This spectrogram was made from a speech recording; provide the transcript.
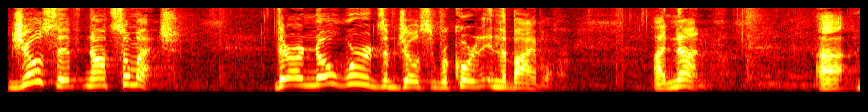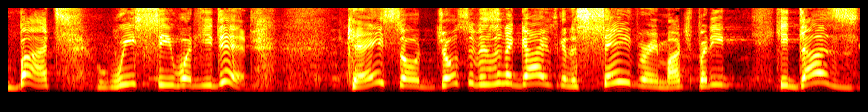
Joseph, not so much. There are no words of Joseph recorded in the Bible, uh, none. Uh, but we see what he did. Okay, so Joseph isn't a guy who's going to say very much, but he, he does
